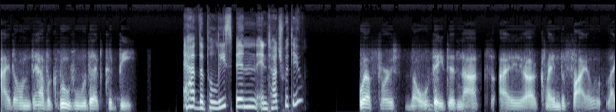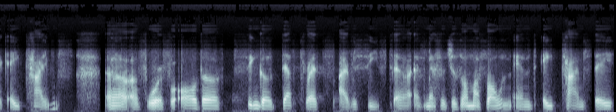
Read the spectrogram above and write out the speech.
I don't have a clue who that could be. Have the police been in touch with you? Well, first, no, they did not. I uh, claimed the file like eight times uh, for for all the single death threats I received uh, as messages on my phone, and eight times they,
